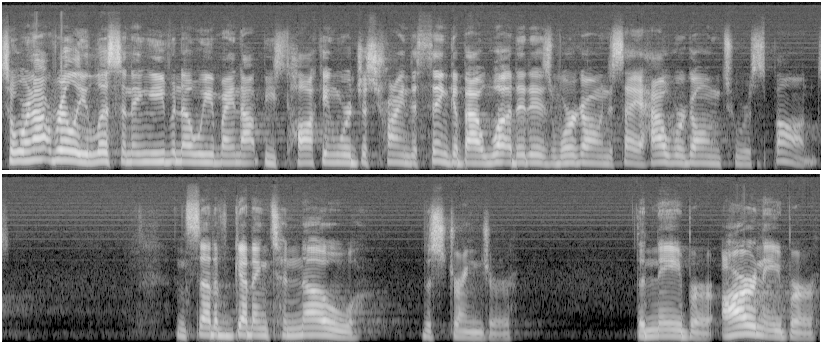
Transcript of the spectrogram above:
So we're not really listening, even though we may not be talking. We're just trying to think about what it is we're going to say, how we're going to respond, instead of getting to know the stranger, the neighbor, our neighbor.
